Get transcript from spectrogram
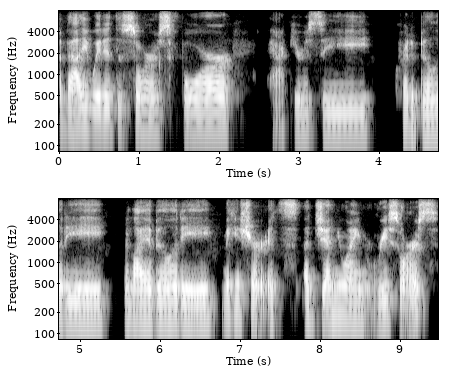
evaluated the source for accuracy, credibility, reliability, making sure it's a genuine resource.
